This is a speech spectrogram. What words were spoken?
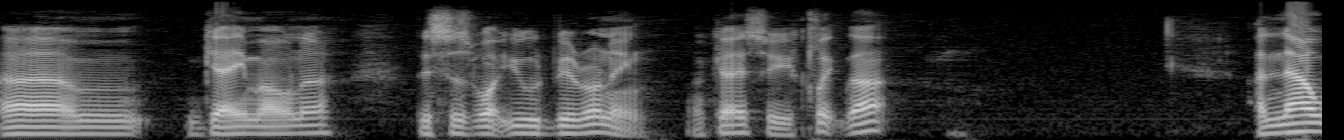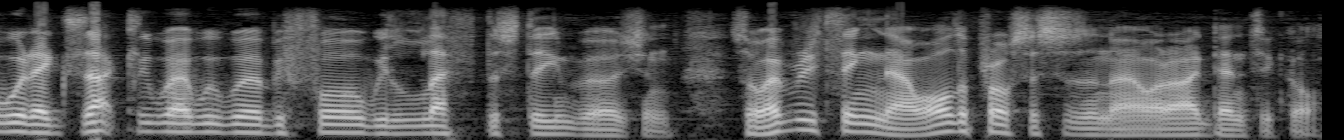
um, game owner this is what you would be running. Okay so you click that. And now we're exactly where we were before we left the Steam version. So everything now all the processes are now are identical.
